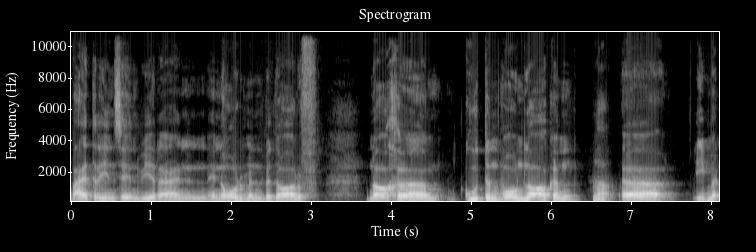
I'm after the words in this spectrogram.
weiterhin sehen wir einen enormen Bedarf nach ähm, guten Wohnlagen. Ja. Immer,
